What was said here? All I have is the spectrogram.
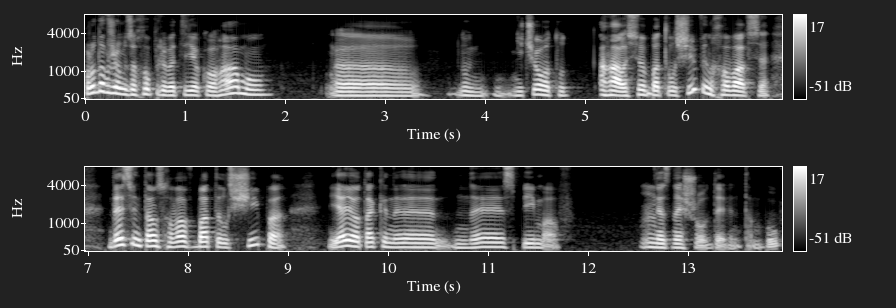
Продовжуємо захоплювати Йокогаму. Ну, нічого тут. Ага, ось Battleship він ховався. Десь він там сховав Battleship, я його так і не, не спіймав. Не знайшов, де він там був.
